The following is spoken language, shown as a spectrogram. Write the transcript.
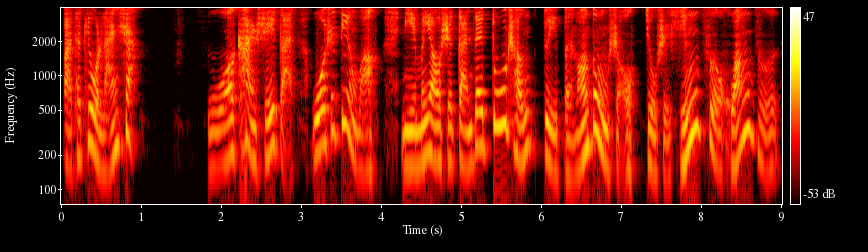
把他给我拦下。我看谁敢！我是定王，你们要是敢在都城对本王动手，就是行刺皇子。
